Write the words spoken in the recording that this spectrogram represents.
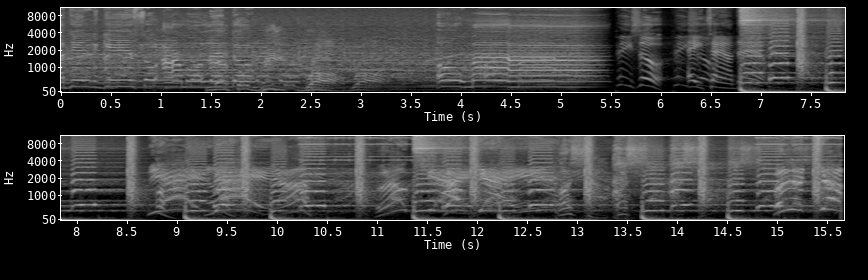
I did it again, so I'm gonna let the. Oh my. Peace up, A Town down. Yeah, yeah. Okay, okay. Hush, hush, hush. Let's go.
